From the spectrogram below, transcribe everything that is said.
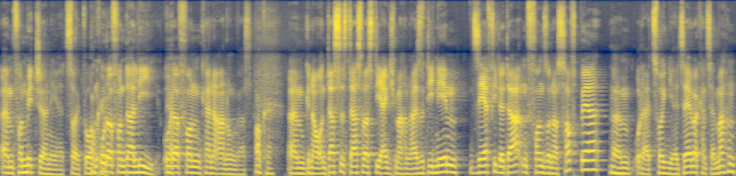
ähm, von Midjourney erzeugt worden. Okay. Oder von Dali oder von keine Ahnung was. Okay. Ähm, genau, und das ist das, was die eigentlich machen. Also die nehmen sehr viele Daten von so einer Software Mhm. ähm, oder erzeugen die halt selber, kannst ja machen.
